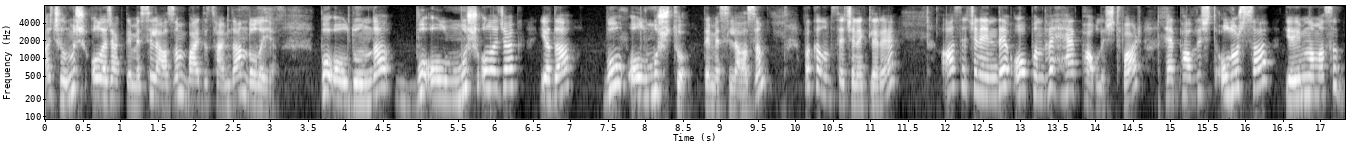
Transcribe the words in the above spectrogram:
açılmış olacak demesi lazım by the time'dan dolayı. Bu olduğunda bu olmuş olacak ya da bu olmuştu demesi lazım. Bakalım seçeneklere. A seçeneğinde opened ve had published var. Had published olursa yayımlaması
